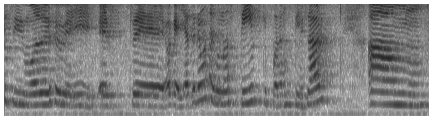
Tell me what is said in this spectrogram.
Uy, sí, modo FBI. Este, ok, ya tenemos algunos tips que podemos utilizar. Am,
